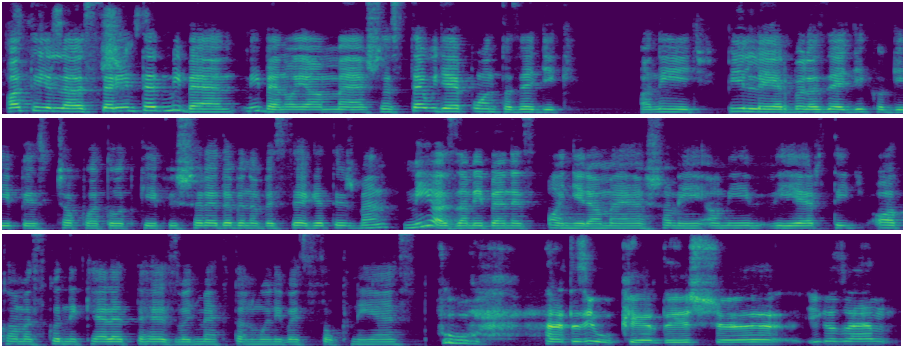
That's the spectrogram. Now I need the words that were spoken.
Attila, szerinted miben, miben olyan más? Ez te ugye pont az egyik a négy pillérből az egyik a gépész csapatot képviseled ebben a beszélgetésben. Mi az, amiben ez annyira más, ami, amiért így alkalmazkodni kellett ehhez, vagy megtanulni, vagy szokni ezt? Hú, hát ez jó kérdés. igazán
